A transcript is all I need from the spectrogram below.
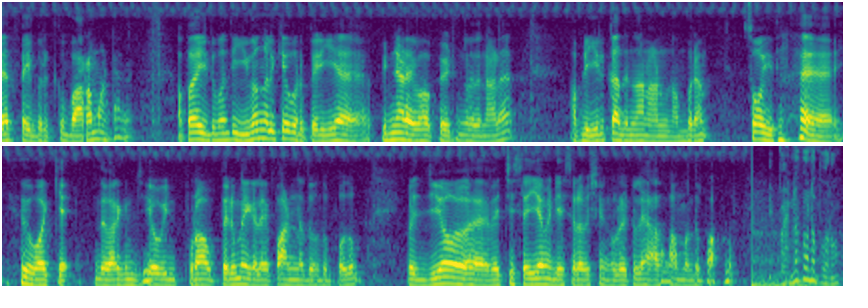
ஏர் ஃபைபருக்கு வரமாட்டாங்க. அப்போ இது வந்து இவங்களுக்கே ஒரு பெரிய பின்னடைவாக போயிடுங்கிறதுனால அப்படி இருக்காதுன்னு தான் நான் நம்புகிறேன் ஸோ இதில் இது ஓகே இந்த வரைக்கும் ஜியோவின் புறா பெருமைகளை பாடினது வந்து போதும். இப்போ ஜியோ வச்சு செய்ய வேண்டிய சில விஷயங்கள் இருக்குல்ல அதெல்லாம் வந்து பார்க்கணும். இப்போ என்ன பண்ண போறோம்?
